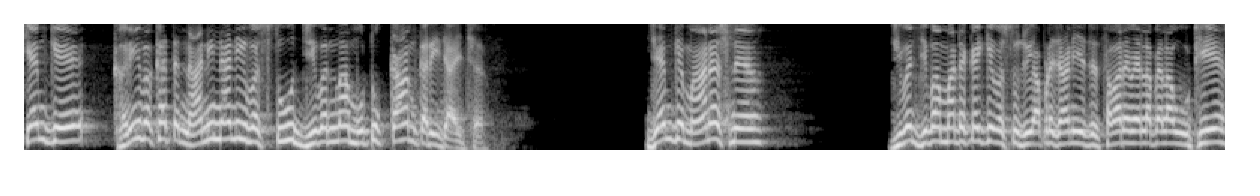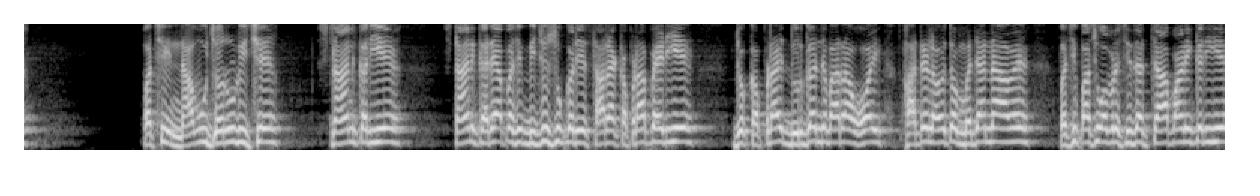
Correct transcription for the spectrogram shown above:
કેમ કે ઘણી વખત નાની નાની વસ્તુ જીવનમાં મોટું કામ કરી જાય છે. જેમ કે માણસને જીવન જીવવા માટે કઈ કઈ વસ્તુ જોઈએ? આપણે જાણીએ છીએ, સવારે વહેલા પહેલાં ઉઠીએ, પછી નાવું જરૂરી છે, સ્નાન કરીએ, સ્નાન કર્યા પછી બીજું શું કરીએ? સારા કપડાં પહેરીએ. જો કપડાં દુર્ગંધવાળા હોય, ફાટેલા હોય તો મજા ના આવે. પછી પાછું આપણે સીધા ચા પાણી કરીએ.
